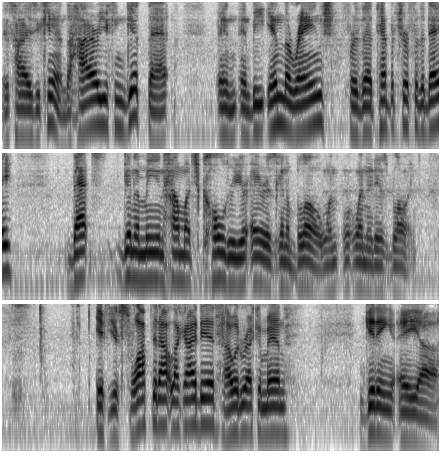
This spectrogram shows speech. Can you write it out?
as high as you can. The higher you can get that, and, and be in the range for the temperature for the day, that's going to mean how much colder your air is going to blow when, when it is blowing. If you swapped it out like I did, I would recommend getting a, uh,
